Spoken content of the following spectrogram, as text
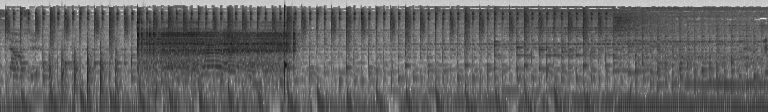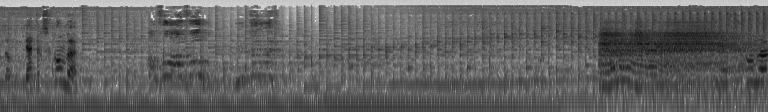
je daarop zit. Op 30 seconden. Seconden.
